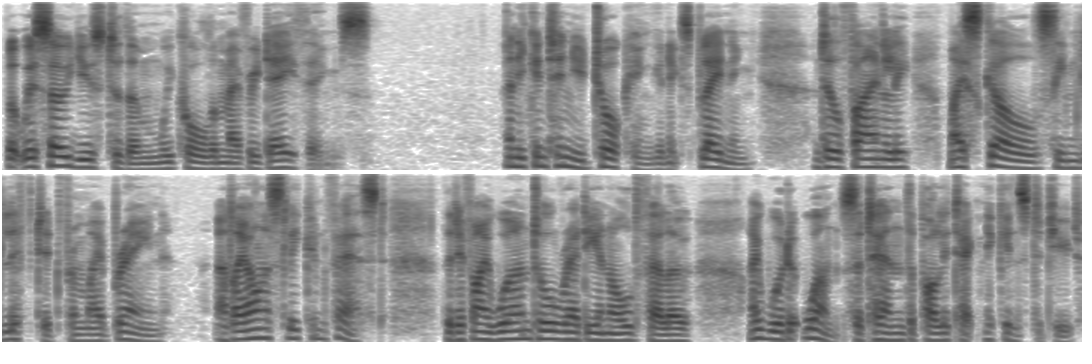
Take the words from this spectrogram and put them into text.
but we're so used to them we call them everyday things. And he continued talking and explaining, until finally my skull seemed lifted from my brain, and I honestly confessed that if I weren't already an old fellow, I would at once attend the Polytechnic Institute,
